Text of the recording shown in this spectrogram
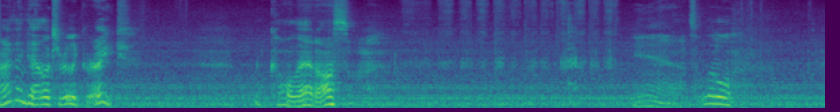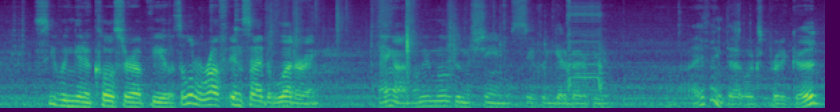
I think that looks really great. I call that awesome. Yeah, it's a little. Let's see if we can get a closer up view. It's a little rough inside the lettering. Hang on, let me move the machine. Let's see if we can get a better view. I think that looks pretty good.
